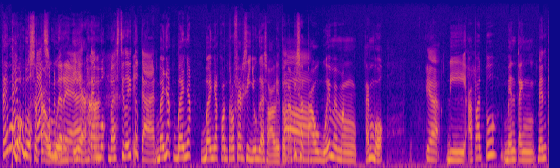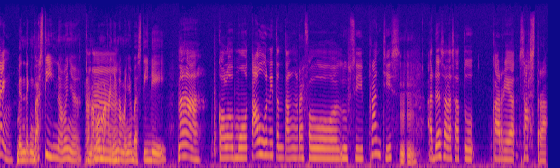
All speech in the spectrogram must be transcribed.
tembok, Tembok kan setahu gue. sebenarnya. Iya, ha. tembok Bastille itu kan. banyak banyak banyak kontroversi juga soal itu tapi Ah. setahu gue memang tembok Ya, di apa tuh benteng benteng. benteng Basti namanya kenapa Mm-mm. makanya namanya Basti Day Nah, kalau mau tahu nih tentang revolusi Prancis, Mm-mm. ada salah satu karya sastra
